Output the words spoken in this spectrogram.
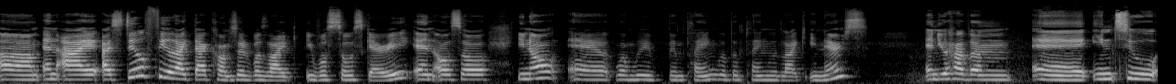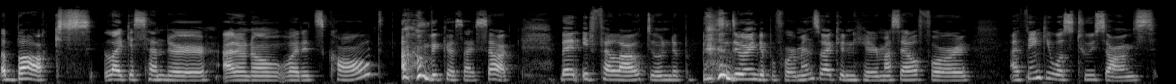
Um, and I I still feel like that concert was like it was so scary. And also, you know, uh, when we've been playing, we've been playing with like inners and you have them uh, into a box like a sender i don't know what it's called because i suck but it fell out during the during the performance so i couldn't hear myself for i think it was two songs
